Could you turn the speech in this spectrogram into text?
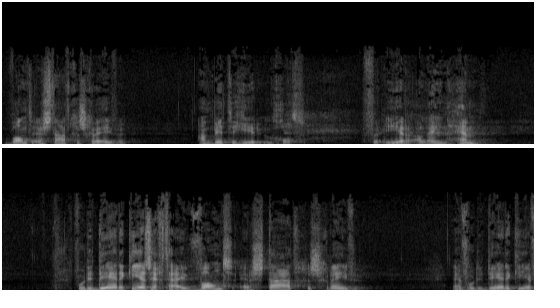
want er staat geschreven: Aanbid de Heer uw God, vereer alleen Hem. Voor de derde keer zegt hij: Want er staat geschreven. En voor de derde keer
